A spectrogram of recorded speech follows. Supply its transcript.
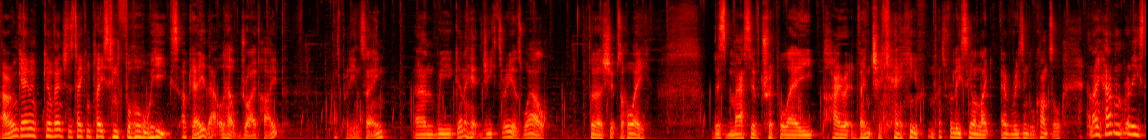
Our own gaming convention is taking place in four weeks. Okay, that will help drive hype. That's pretty insane. And we're going to hit G3 as well for Ships Ahoy this massive AAA pirate adventure game that's releasing on like every single console. And I haven't released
